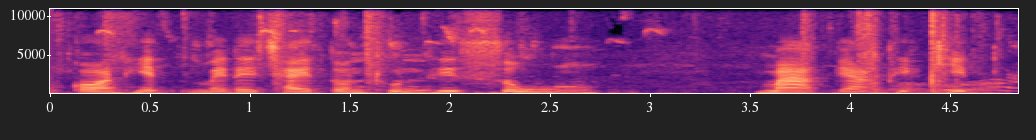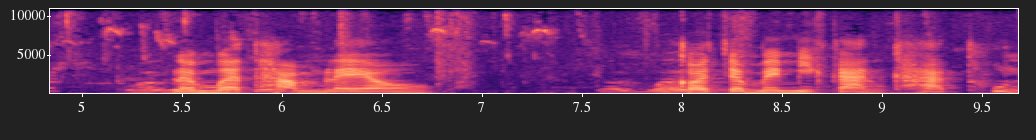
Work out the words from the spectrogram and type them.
ำก้อนเห็ดไม่ได้ใช้ต้นทุนที่สูงมากอย่างที่คิด และเมื่อทำแล้ว ก็จะไม่มีการขาดทุน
